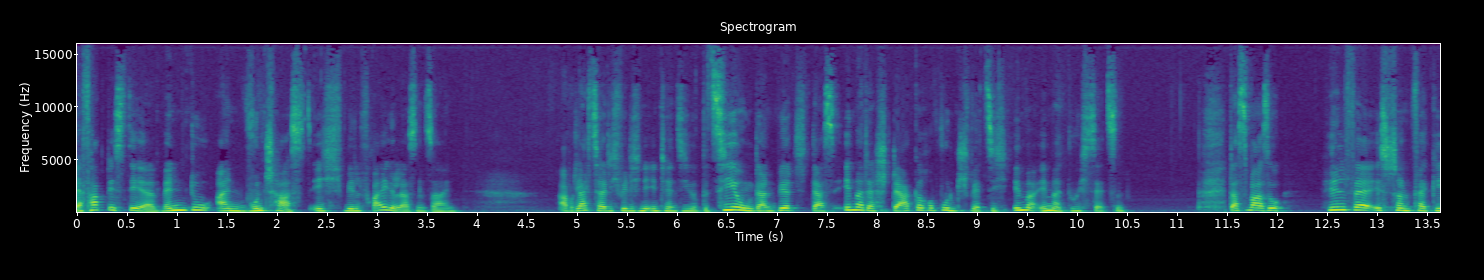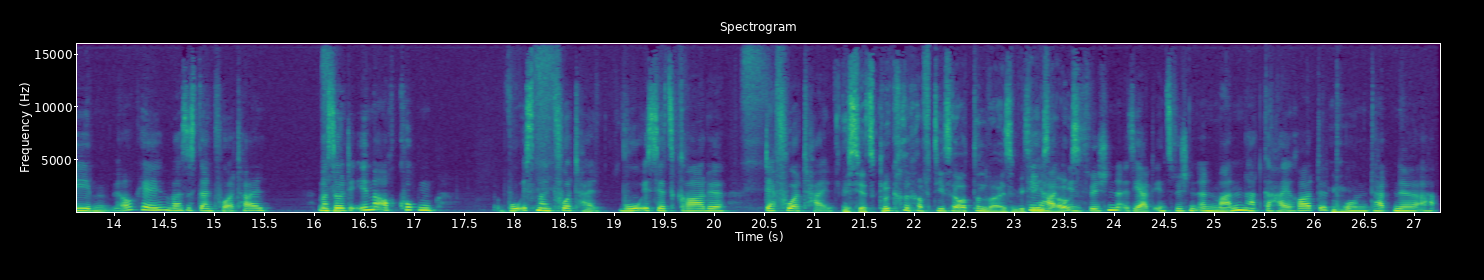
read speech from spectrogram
Der Fakt ist der, wenn du einen Wunsch hast, ich will freigelassen sein, aber gleichzeitig will ich eine intensive Beziehung, dann wird das immer der stärkere Wunsch, wird sich immer, immer durchsetzen. Das war so, Hilfe ist schon vergeben. Okay, was ist dein Vorteil? Man sollte immer auch gucken, wo ist mein Vorteil? Wo ist jetzt gerade der Vorteil? Ist sie jetzt glücklich auf diese Art und Weise? Wie Sie hat aus? Mhm. inzwischen, sie hat inzwischen einen Mann, hat geheiratet und hat eine,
